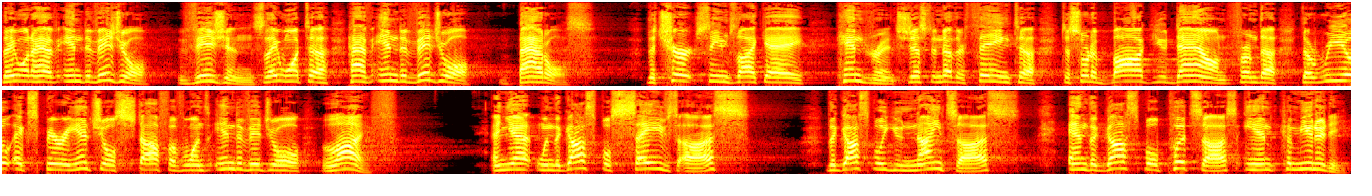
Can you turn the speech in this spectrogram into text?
They want to have individual visions. They want to have individual battles. The church seems like a hindrance, just another thing to, to sort of bog you down from the, the real experiential stuff of one's individual life. And yet, when the gospel saves us, the gospel unites us, and the gospel puts us in community.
